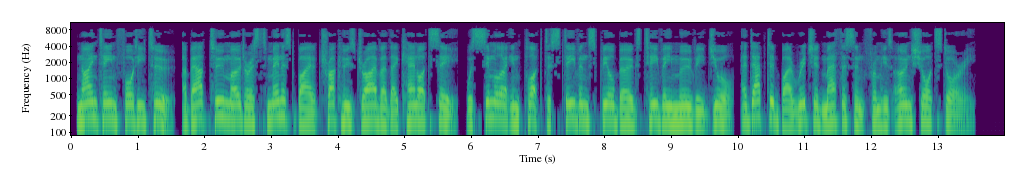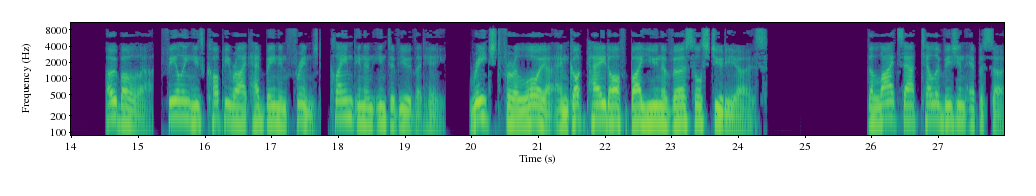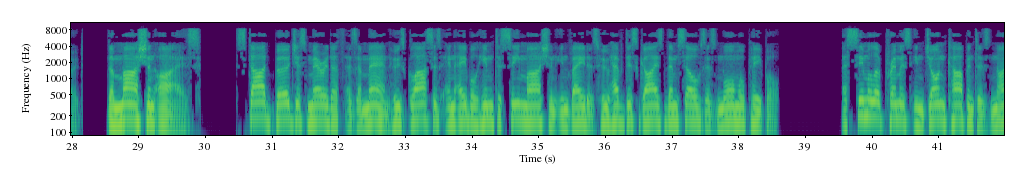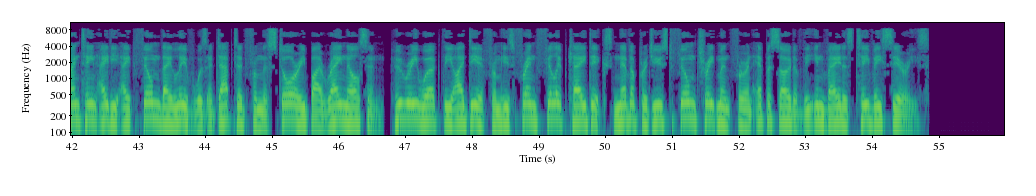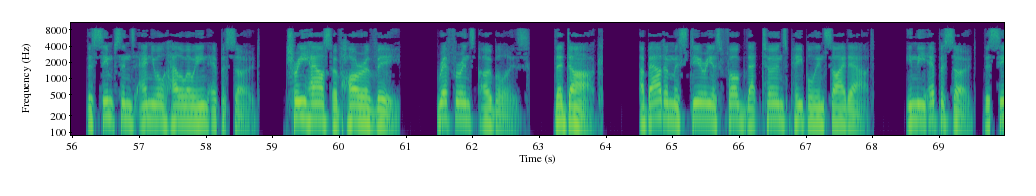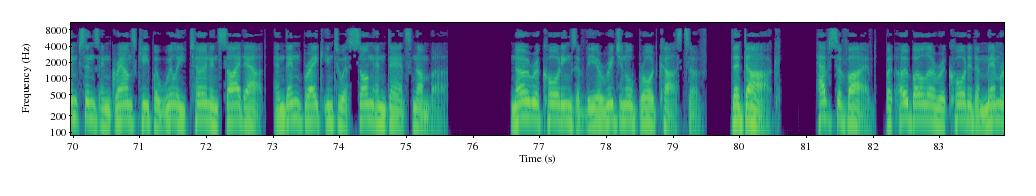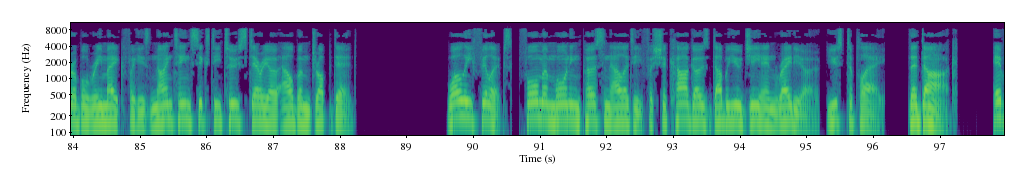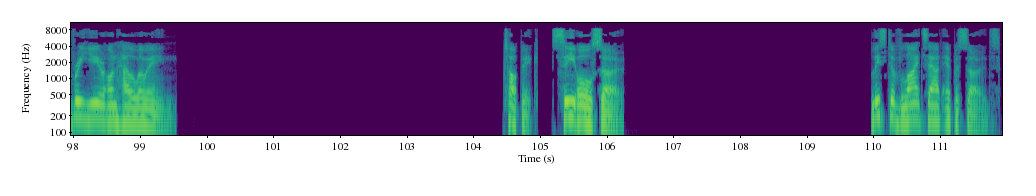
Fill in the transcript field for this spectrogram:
1942, about two motorists menaced by a truck whose driver they cannot see, was similar in plot to Steven Spielberg's TV movie Duel, adapted by Richard Matheson from his own short story. Oboler, feeling his copyright had been infringed, claimed in an interview that he "...reached for a lawyer and got paid off by Universal Studios." The Lights Out television episode, The Martian Eyes starred Burgess Meredith as a man whose glasses enable him to see Martian invaders who have disguised themselves as normal people. A similar premise in John Carpenter's 1988 film They Live was adapted from the story by Ray Nelson, who reworked the idea from his friend Philip K. Dick's never-produced film treatment for an episode of the Invaders TV series. The Simpsons annual Halloween episode, Treehouse of Horror v. referenced Oboler's The Dark, about a mysterious fog that turns people inside out. In the episode, The Simpsons and groundskeeper Willie turn inside out, and then break into a song and dance number. No recordings of the original broadcasts of The Dark have survived, but Oboler recorded a memorable remake for his 1962 stereo album Drop Dead. Wally Phillips, former morning personality for Chicago's WGN Radio, used to play The Dark every year on Halloween. Topic. See also. List of Lights Out episodes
